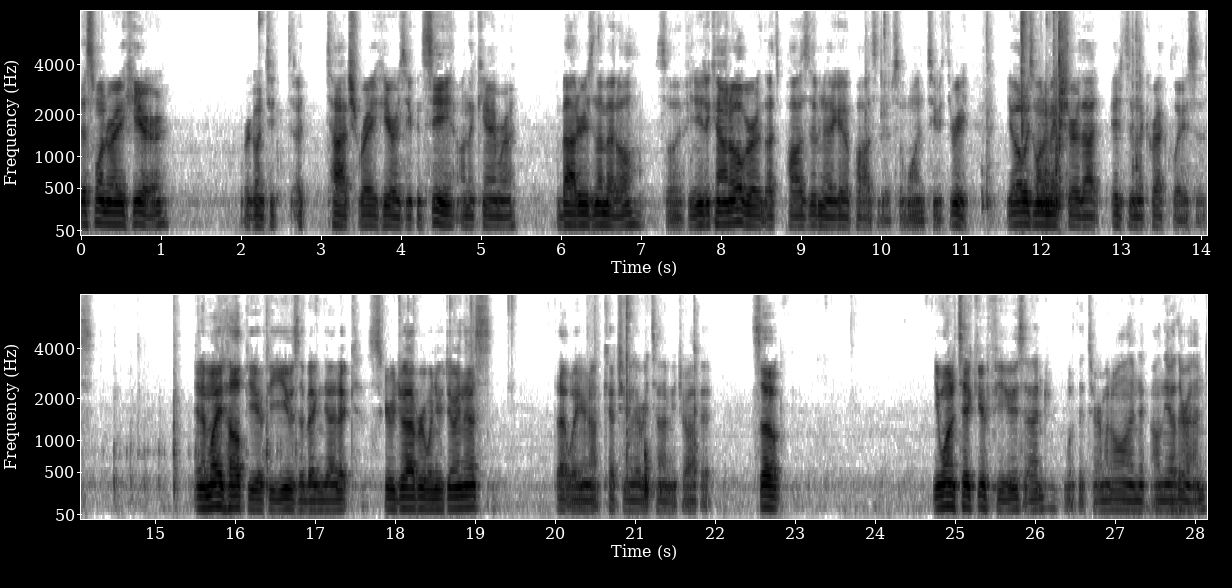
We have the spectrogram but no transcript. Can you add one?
This one right here, we're going to attach right here, as you can see on the camera. The battery's in the middle, so if you need to count over, that's positive, negative, positive. So one, two, three. You always want to make sure that it's in the correct places. And it might help you if you use a magnetic screwdriver when you're doing this. That way you're not catching it every time you drop it. So you want to take your fuse end with the terminal on, on the other end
